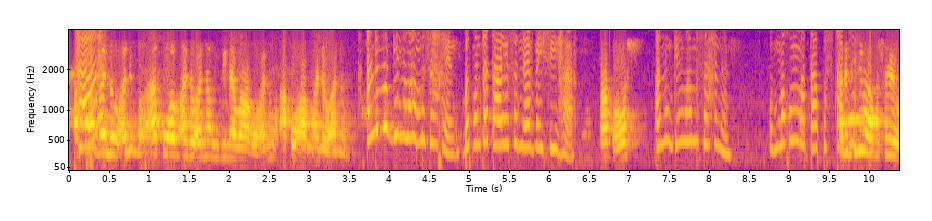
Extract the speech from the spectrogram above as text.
Ako Ha? ang ano? Ano ba? Ako ang ano? Anong ginawa ko? Ano? Ako ang ano? Ano? Ano ba ginawa mo sa akin? Papunta tayo sa Nueva Ecija. Tapos? Anong ginawa mo sa akin nun? Huwag mo akong Anong matapos-tapos. ginawa ko sa'yo?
